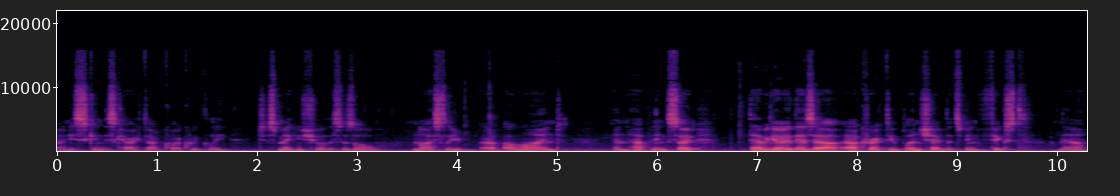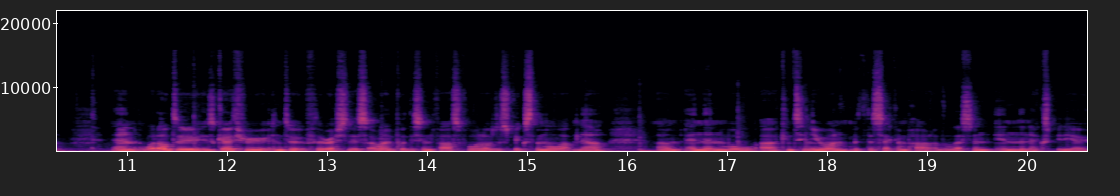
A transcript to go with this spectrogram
I only skin this character up quite quickly, just making sure this is all nicely uh, aligned and happening. So there we go, there's our, our corrective blend shape that's been fixed now. And what I'll do is go through and do it for the rest of this. I won't put this in fast forward, I'll just fix them all up now. Um, and then we'll uh, continue on with the second part of the lesson in the next video.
